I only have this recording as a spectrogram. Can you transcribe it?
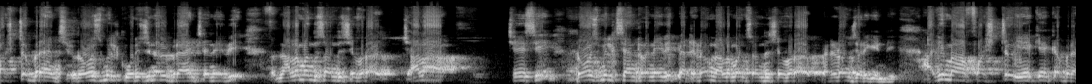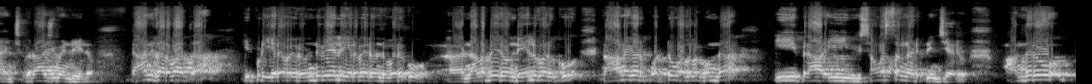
first branch rose milk original branch అనేది నల్లమంది సందు చివర చాలా చేసి రోజ్ మిల్క్ సెంటర్ అనేది పెట్టడం నల్లమంచి సందు చివర పెట్టడం జరిగింది. అది మా ఫస్ట్ ఏకైక బ్రాంచ్ రాజమండ్రిలో. దాని తర్వాత ఇప్పుడు ఇరవై రెండు వేల ఇరవై రెండు వరకు నలభై రెండు ఏళ్ళ వరకు నాన్నగారు పట్టు వదలకుండా ఈ ప్రా- ఈ సంస్థను నడిపించారు. అందరూ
